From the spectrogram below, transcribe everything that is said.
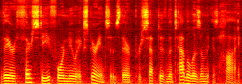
They are thirsty for new experiences. Their perceptive metabolism is high.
